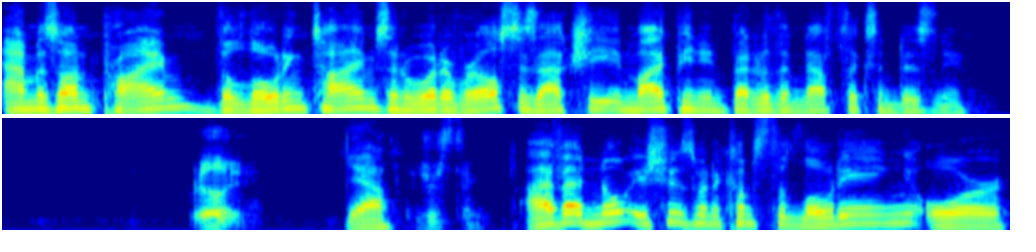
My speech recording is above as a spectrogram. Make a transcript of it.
Amazon Prime, the loading times and whatever else is actually, in my opinion, better than Netflix and Disney. Really? Yeah. Interesting. I've had no issues when it comes to loading or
